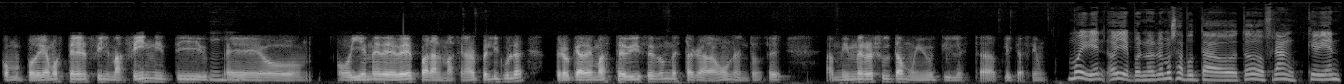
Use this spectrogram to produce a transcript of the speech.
como podríamos tener Film Affinity eh, o, o IMDB para almacenar películas, pero que además te dice dónde está cada una. Entonces, a mí me resulta muy útil esta aplicación. Muy bien, oye, pues nos lo hemos apuntado todo, Fran, qué bien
